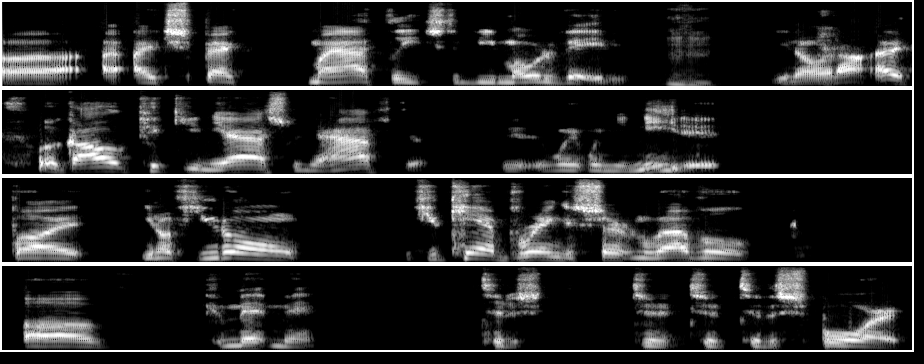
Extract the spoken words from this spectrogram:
Uh, I, I, expect my athletes to be motivated. Mm-hmm. You know, and I, I, look, I'll kick you in the ass when you have to, when, when you need it. But you know, if you don't, if you can't bring a certain level of commitment to the to to, to the sport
